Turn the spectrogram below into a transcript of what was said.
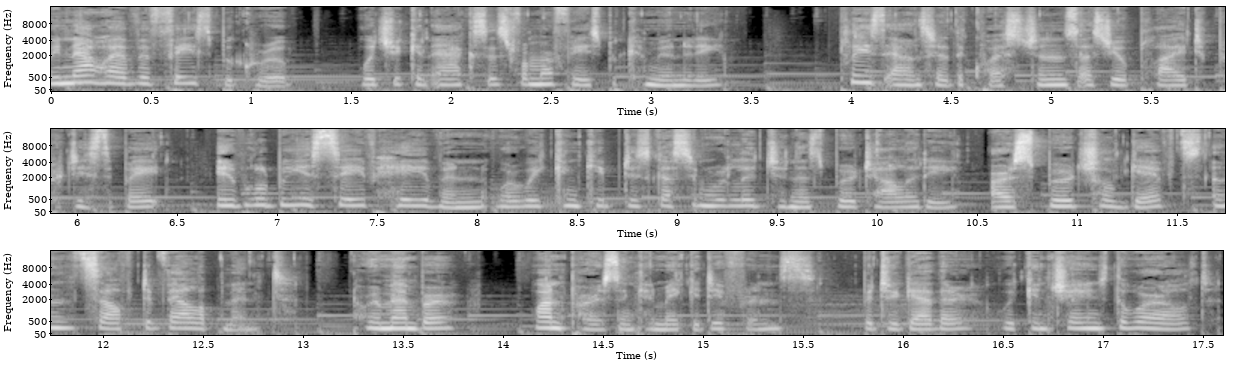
we now have a Facebook group which you can access from our Facebook community. Please answer the questions as you apply to participate. It will be a safe haven where we can keep discussing religion and spirituality, our spiritual gifts, and self development. Remember, one person can make a difference, but together we can change the world.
